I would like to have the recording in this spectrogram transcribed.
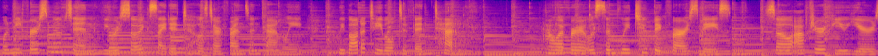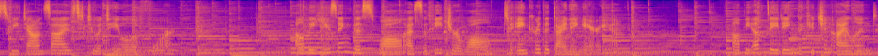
When we first moved in, we were so excited to host our friends and family, we bought a table to fit 10. However, it was simply too big for our space, so after a few years, we downsized to a table of 4. I'll be using this wall as the feature wall to anchor the dining area. I'll be updating the kitchen island,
